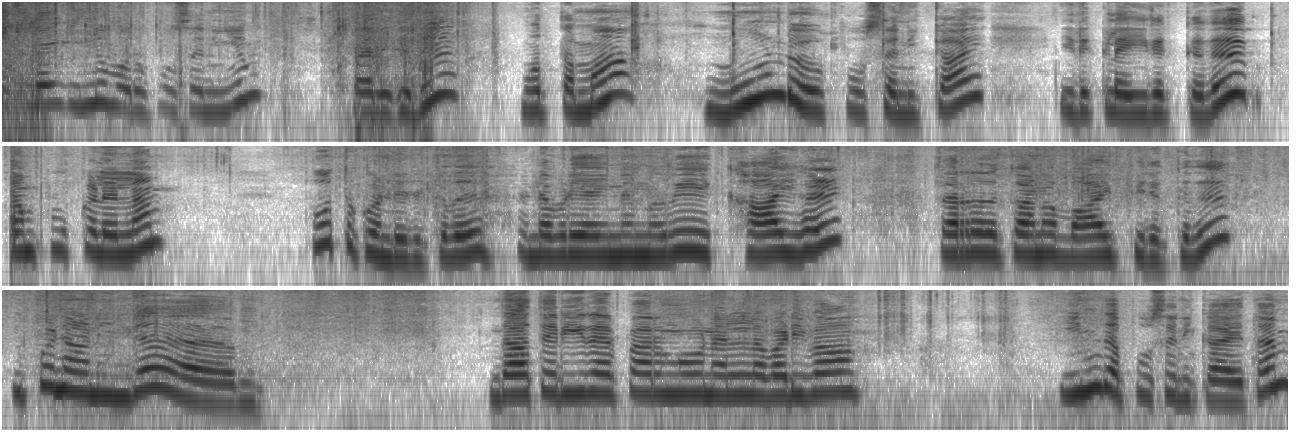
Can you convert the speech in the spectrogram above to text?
இதில் இன்னும் ஒரு பூசணியும் வருகுது. மொத்தமாக மூன்று பூசணிக்காய் இதுக்குள்ள இருக்குது. பூக்கள் எல்லாம் பூத்து கொண்டு இருக்குது ரெண்டபடியாக இன்னும் நிறைய காய்கள் தர்றதுக்கான வாய்ப்பு இருக்குது. இப்போ நான் இந்த இந்தா தெரிகிற பாருங்க நல்ல வடிவா. இந்த பூசணிக்காயை தான்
